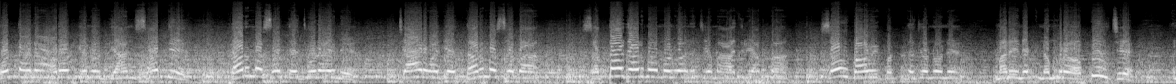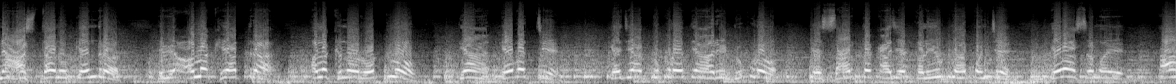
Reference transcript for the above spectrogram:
પોતાના આરોગ્યનું ધ્યાન સાથે, ધર્મ સાથે જોડાઈને ચાર વાગે ધર્મસભા સત્તાધારમાં મળવાની છે. એમાં હાજરી આપવા સૌ ભાવિક ભક્તજનોને મારી એક નમ્ર અપીલ છે. અને આસ્થાનું કેન્દ્ર એવી અલખ યાત્રા, અલખનો રોટલો ત્યાં કહેવત છે કે જ્યાં ટુકડો, ત્યાં હરી ટુકડો એ સાર્થક આજે કળિયુગમાં પણ છે. એવા સમયે આ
